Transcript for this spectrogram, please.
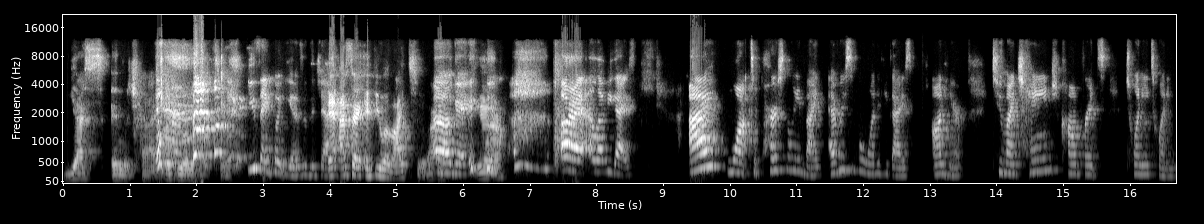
yes in the chat if you would like to. you say put yes in the chat. I said if you would like to. I- Oh, okay. Yeah. All right. I love you guys. I want to personally invite every single one of you guys on here to my Change Conference 2020.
